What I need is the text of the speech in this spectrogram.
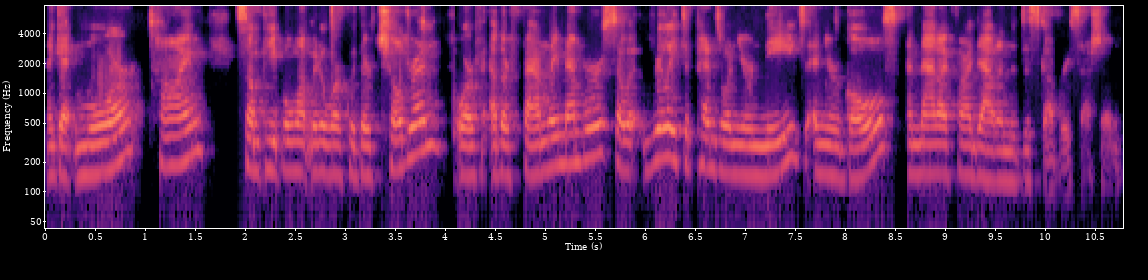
and get more time. Some people want me to work with their children or other family members. So it really depends on your needs and your goals. And that I find out in the discovery session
